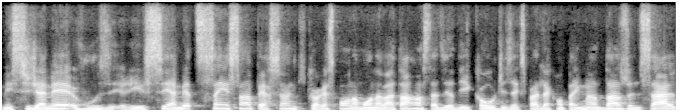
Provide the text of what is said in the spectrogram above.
mais si jamais vous réussissez à mettre 500 personnes qui correspondent à mon avatar, c'est-à-dire des coachs, des experts de l'accompagnement dans une salle,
